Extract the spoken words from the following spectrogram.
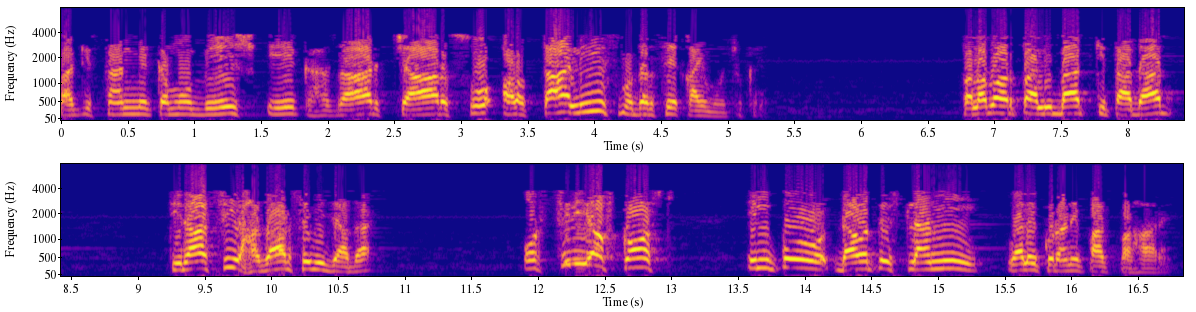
پاکستان میں کم و بیش ایک ہزار چار سو اڑتالیس مدرسے قائم ہو چکے ہیں۔ طلبہ اور طالبات کی تعداد تراسی ہزار سے بھی زیادہ ہے اور فری آف کاسٹ ان کو دعوت اسلامی والے قرآن پاک پڑھا رہے ہیں۔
